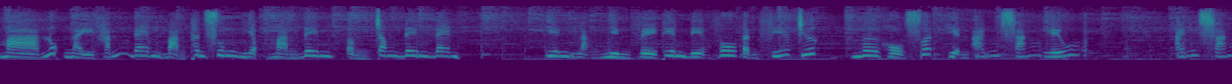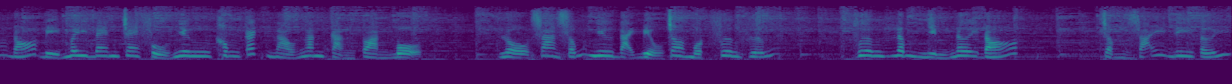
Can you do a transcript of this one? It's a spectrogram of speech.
Mà lúc này hắn đem bản thân xung nhập màn đêm ẩn trong đêm đen. Yên lặng nhìn về thiên địa vô tận phía trước, mơ hồ xuất hiện ánh sáng yếu Ánh sáng đó bị mây đen che phủ nhưng không cách nào ngăn cản toàn bộ. Lộ ra giống như đại biểu cho một phương hướng. Vương Lâm nhìn nơi đó. chậm rãi đi tới.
